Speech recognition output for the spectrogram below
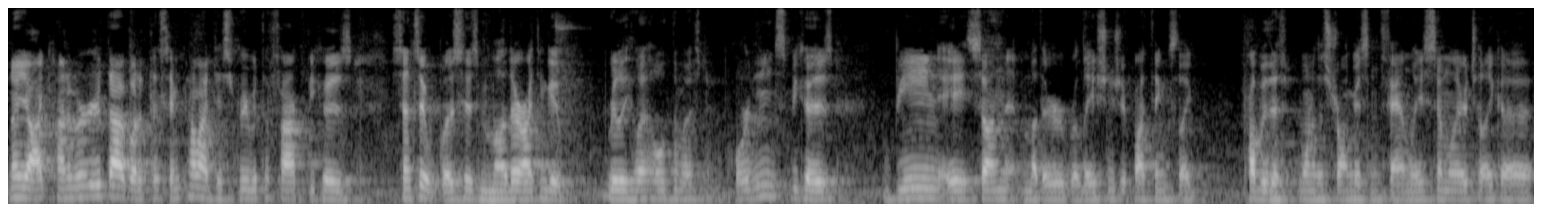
No, yeah, I kind of agree with that, but at the same time, I disagree with the fact because since it was his mother, I think it really held the most importance because being a son mother relationship, I think, is like probably the, one of the strongest in families, similar to like a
